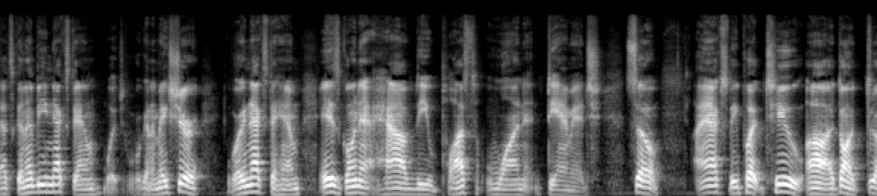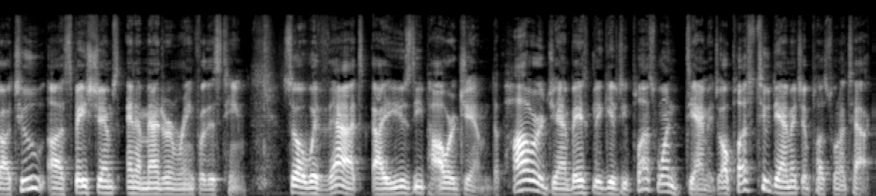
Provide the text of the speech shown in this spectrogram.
that's going to be next to him, which we're going to make sure right next to him is going to have the plus one damage. So I actually put two, uh, uh, two uh, space gems and a Mandarin ring for this team. So with that, I use the power gem. The power gem basically gives you plus one damage, or plus two damage and plus one attack.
